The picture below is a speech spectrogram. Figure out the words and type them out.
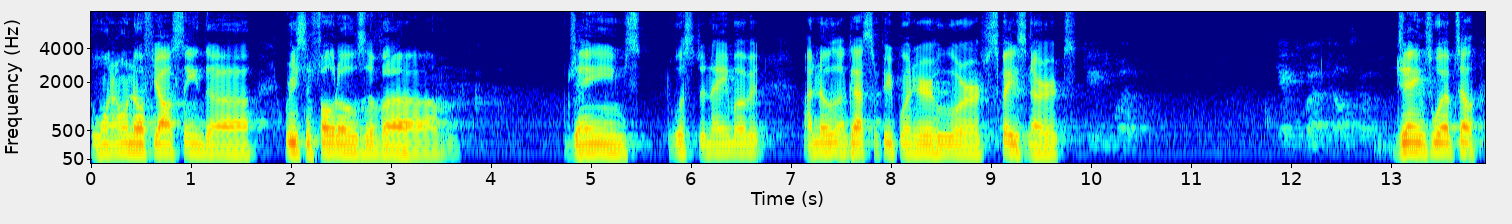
The one, I don't know if y'all seen the uh, recent photos of um, James, what's the name of it? I know I got some people in here who are space nerds. James Webb Telescope.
